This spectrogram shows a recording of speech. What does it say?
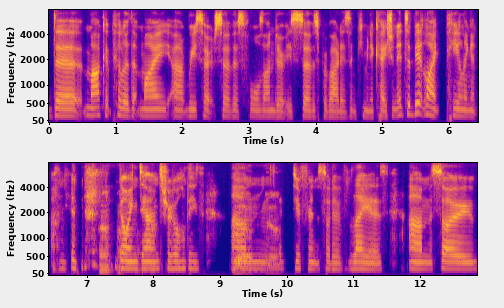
the market pillar that my uh, research service falls under is service providers and communication. It's a bit like peeling an onion, going down through all these um, yeah, yeah. different sort of layers. Um, so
